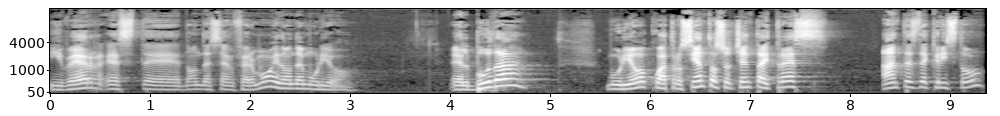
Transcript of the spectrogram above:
y ver este, dónde se enfermó y dónde murió. El Buda murió 483 antes de Cristo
